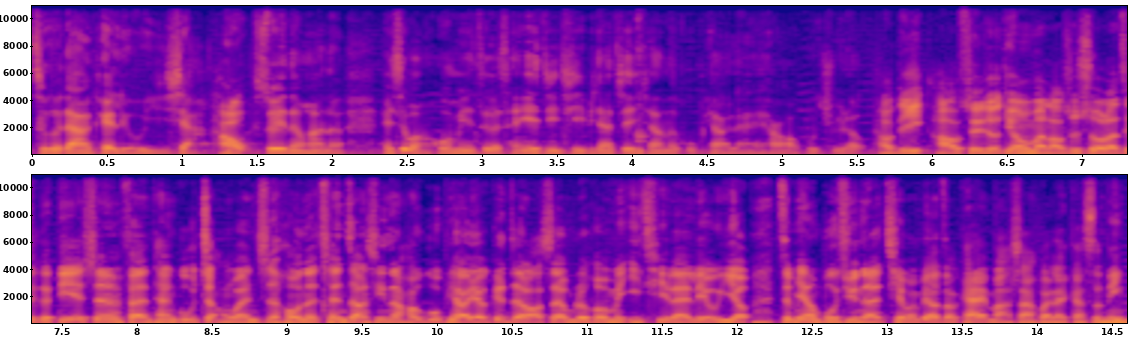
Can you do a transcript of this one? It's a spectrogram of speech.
这个大家可以留意一下，好，所以的话呢，还是往后面这个产业景气比较正向的股票来好好布局喽。好的，好，所以说听我们老师说了，这个跌升反弹股涨完之后呢，成长型的好股票要跟着老师，我们都和我们一。起来留意哦，怎么样布局呢？千万不要走开，马上回来告诉您。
